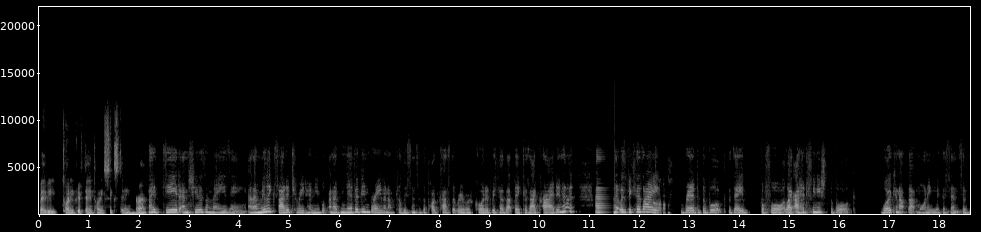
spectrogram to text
maybe 2015 2016 right I did and she was amazing and I'm really excited to read her new book and I've never been brave enough to listen to the podcast that we recorded with her that day because I cried in it and it was because I oh. read the book the day before like I had finished the book woken up that morning with a sense of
